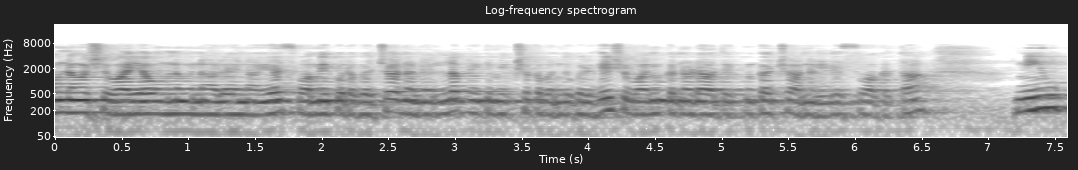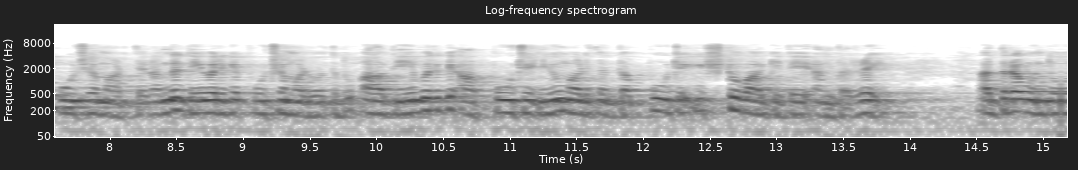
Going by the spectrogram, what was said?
ಓಂ ನಮಃ ಶಿವಾಯ, ಓಂ ನಮಃ ನಾರಾಯಣಾಯ. ಸ್ವಾಮಿ ಕೊರಗಜ್ಜ, ನನ್ನೆಲ್ಲ ಪ್ರೀತಿ ವೀಕ್ಷಕ ಬಂಧುಗಳಿಗೆ ಶಿವಾಮಿ ಕನ್ನಡ ಆಧ್ಯಾತ್ಮಿಕ ಚಾನಲ್ಗೆ ಸ್ವಾಗತ. ನೀವು ಪೂಜೆ ಮಾಡ್ತೀರಾ? ಅಂದರೆ ದೇವರಿಗೆ ಪೂಜೆ ಮಾಡುವಂಥದ್ದು. ಆ ದೇವರಿಗೆ ಆ ಪೂಜೆ, ನೀವು ಮಾಡಿದಂಥ ಪೂಜೆ ಇಷ್ಟವಾಗಿದೆ ಅಂದರೆ ಅದರ ಒಂದು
